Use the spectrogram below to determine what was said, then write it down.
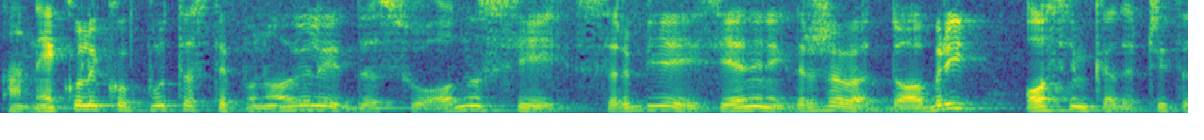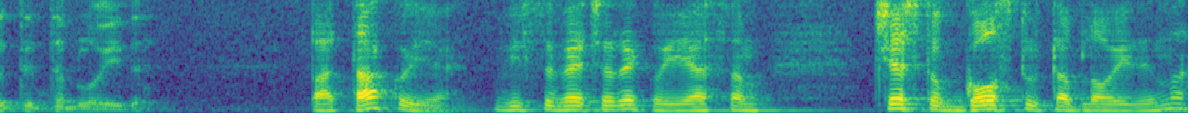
a nekoliko puta ste ponovili da su odnosi Srbije i Sjedinih država dobri, osim kada čitate tabloide. Pa tako je. Vi ste već rekli, ja sam često gost u tabloidima,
